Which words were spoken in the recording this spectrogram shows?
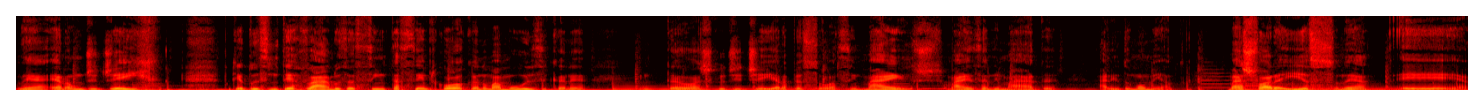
né, era um DJ, porque dos intervalos assim tá sempre colocando uma música, né? Então acho que o DJ era a pessoa assim mais mais animada ali do momento. Mas fora isso, né, é,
